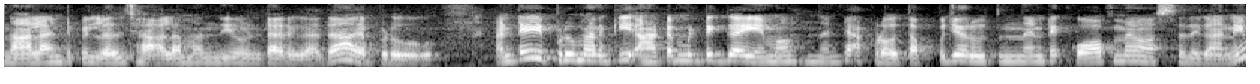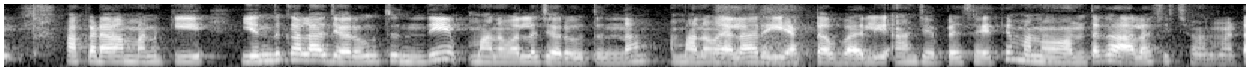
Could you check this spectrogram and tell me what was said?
నాలాంటి పిల్లలు చాలామంది ఉంటారు కదా ఇప్పుడు అంటే ఇప్పుడు మనకి ఆటోమేటిక్గా ఏమవుతుందంటే అక్కడ తప్పు జరుగుతుందంటే కోపమే వస్తుంది కానీ అక్కడ మనకి ఎందుకు అలా జరుగుతుంది మన వల్ల జరుగుతుందా మనం ఎలా రియాక్ట్ అవ్వాలి అని చెప్పేసి అయితే మనం అంతగా ఆలోచించామన్నమాట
